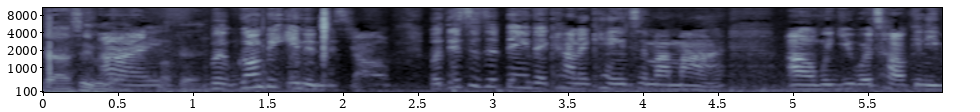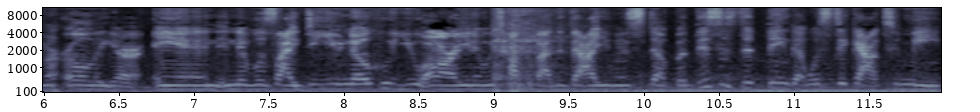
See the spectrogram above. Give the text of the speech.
Guys, here we All go. right, Okay. but we're gonna be ending this, y'all. But this is the thing that kind of came to my mind uh, when you were talking even earlier, and and it was like, do you know who you are? You know, we talk about the value and stuff, but this is the thing that would stick out to me.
